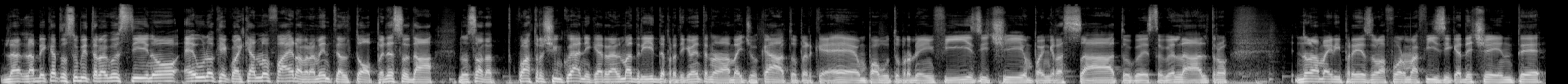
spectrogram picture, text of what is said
l'ha, l'ha beccato subito l'Agostino, è uno che qualche anno fa era veramente al top. Adesso da non so, da 4-5 anni che è al Real Madrid, praticamente non ha mai giocato perché è un po' avuto problemi fisici, un po' ingrassato, questo quell'altro. Non ha mai ripreso la forma fisica decente,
